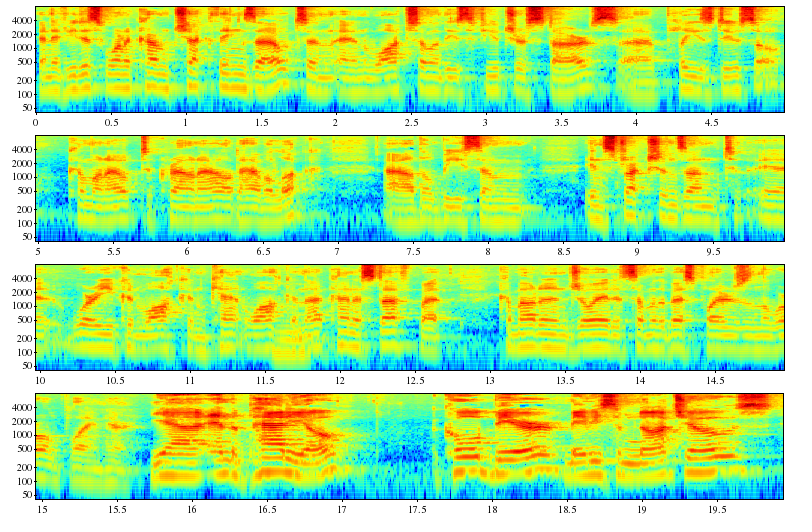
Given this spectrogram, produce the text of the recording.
And if you just want to come check things out and, and watch some of these future stars, uh, please do so. Come on out to Crown Isle to have a look. Uh, there'll be some instructions on t- uh, where you can walk and can't walk mm. and that kind of stuff. But come out and enjoy it. It's some of the best players in the world playing here. Yeah, and the patio, a cold beer, maybe some nachos,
